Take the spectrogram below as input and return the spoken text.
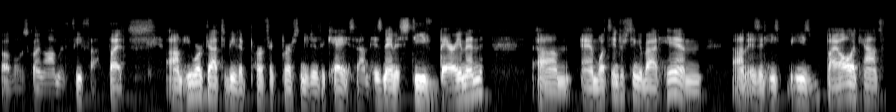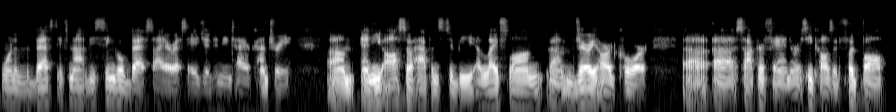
what was going on with FIFA. But um, he worked out to be the perfect person to do the case. Um, his name is Steve Berryman, um, and what's interesting about him um, is that he's he's by all accounts one of the best, if not the single best, IRS agent in the entire country. Um, and he also happens to be a lifelong, very hardcore uh, uh, soccer fan, or as he calls it, football.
